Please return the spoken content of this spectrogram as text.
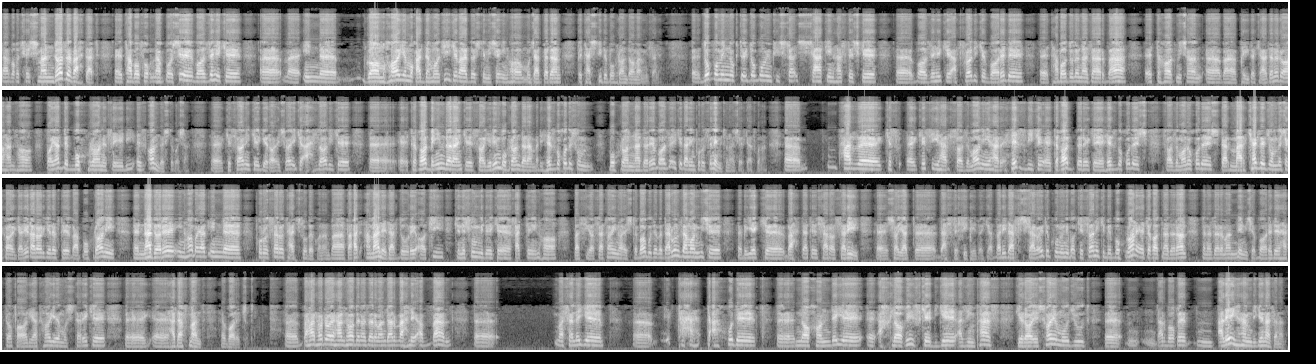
در واقع چشمانداز وحدت توافق نباشه واضحه که این گام های مقدماتی که برداشته میشه اینها مجددا به تشدید بحران دامن می‌زنه. دومین نکته دومین پیش شرط این هستش که واضحه که افرادی که وارد تبادل نظر و اتحاد میشن و پیدا کردن راحل ها باید به بحران فعلی آن داشته باشن. کسانی که گرایش هایی که احزابی که اعتقاد به این دارن که سایرین بحران دارن ولی حزب خودشون بحران نداره واضحه که در این پروسه نمی‌تونن شرکت کنن. هر کسی هر سازمانی هر حزبی که اعتقاد داره که حزب خودش سازمان خودش در مرکز جنبش کارگری قرار گرفته و بحرانی نداره اینها باید این پروسه رو تجربه کنن. و فقط عمل در دوره آتی که نشون میده که خط اینها و سیاست ها اینا اشتباه بوده و در اون زمان میشه به یک وحدت سراسری شاید دسترسی پیدا کرد. ولی در شرایط کنونی با کسانی که به بحران اعتقاد ندارن به نظر من نمیشه وارد حتی فعالیت های مشترک هدفمند وارد شد. به هر حال راه حل ها به نظر من در وهله اول مسئله یک تعهد ناخوانده اخلاقی است که دیگه از این پس گرایش های موجود در واقع علیه هم دیگه نزنند.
